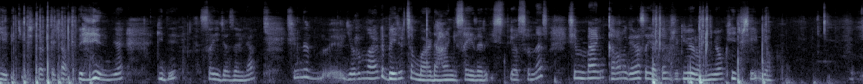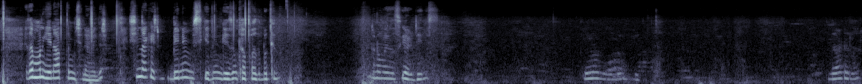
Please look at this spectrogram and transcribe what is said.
1, 2, 3, 4, 5, 6 diye gidip sayacağız öyle. Şimdi e, yorumlarda belirtin bu arada hangi sayıları istiyorsanız. Şimdi ben kafama göre sayı yapacağım çünkü yorumum yok. Hiçbir şeyim yok. Zaten bunu yeni attığım için öyledir. Şimdi arkadaşlar benim bisikletim gözüm kapalı bakın. Numarayı nasıl göreceğiniz. Neredeler?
